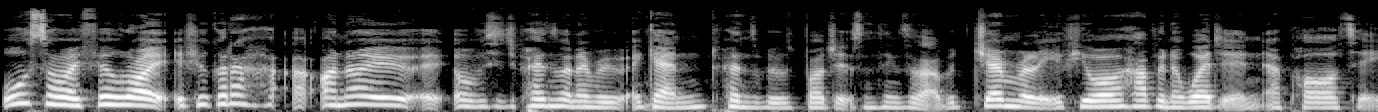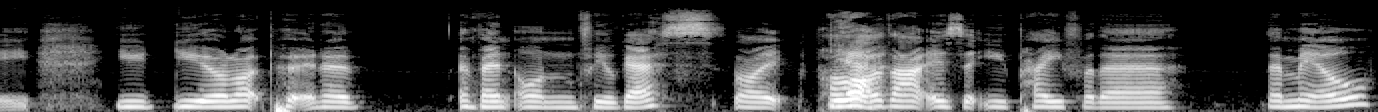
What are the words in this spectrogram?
also, I feel like if you're gonna, ha- I know it obviously depends on every. Again, depends on people's budgets and things like that. But generally, if you are having a wedding, a party, you you're like putting a event on for your guests. Like part Yeah. of that is that you pay for their their meal.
